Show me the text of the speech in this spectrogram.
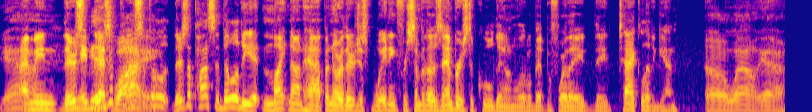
yeah. I mean, there's Maybe there's that's a why. possibility. There's a possibility it might not happen, or they're just waiting for some of those embers to cool down a little bit before they they tackle it again. Oh wow, yeah.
